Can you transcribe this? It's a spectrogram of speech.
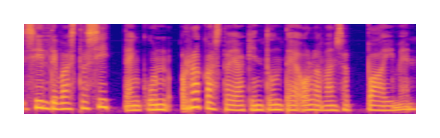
silti vasta sitten, kun rakastajakin tuntee olevansa paimen.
